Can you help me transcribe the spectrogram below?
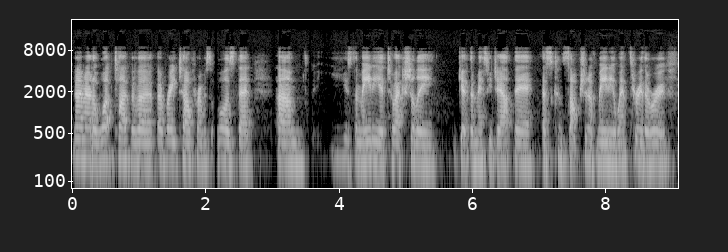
no matter what type of a, a retail premise it was, that um, use the media to actually get the message out there as consumption of media went through the roof.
